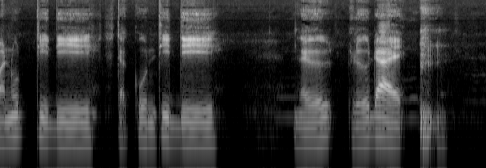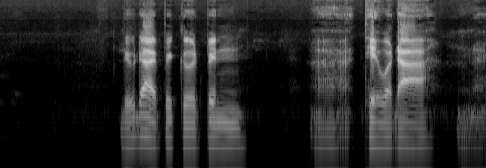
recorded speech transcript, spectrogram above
มนุษย์ที่ดีตระกูลที่ดี หรือหรือได้ หรือได้ไปเกิดเป็นเทวดานะ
